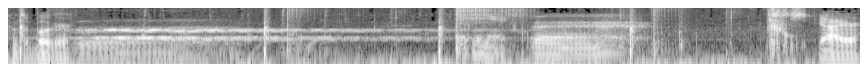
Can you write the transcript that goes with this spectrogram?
Comes a booger. Yeah, here.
